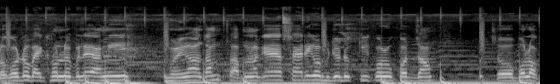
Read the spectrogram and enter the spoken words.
লগৰটোৰ বাইকখন লৈ পেলাই আমি মৰিগাঁও যাম। তো আপোনালোকে চাই থাকিব ভিডিঅ'টো কি কৰোঁ ক'ত যাওঁ। তো ব'লক।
